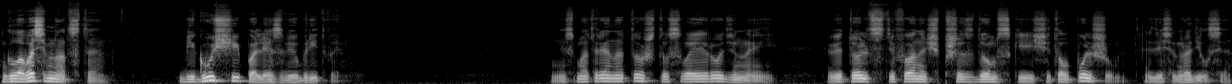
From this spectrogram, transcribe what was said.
Глава 17. Бегущий по лезвию бритвы. Несмотря на то, что своей родиной Витольд Стефанович Пшездомский считал Польшу, здесь он родился,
